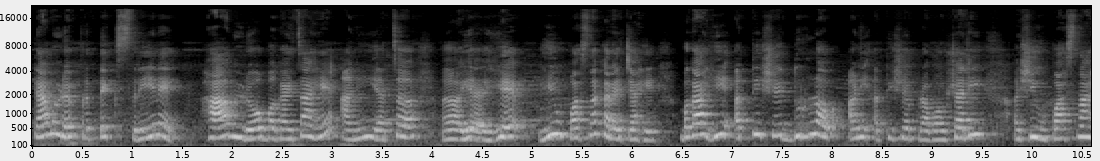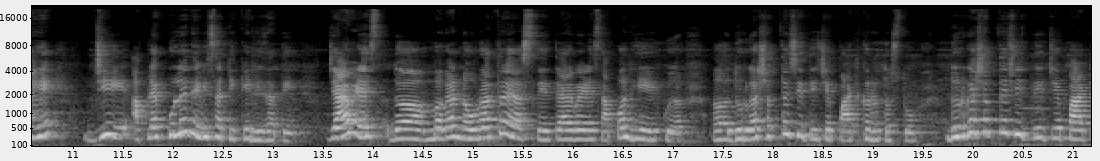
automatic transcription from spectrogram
त्यामुळे प्रत्येक स्त्रीने हा व्हिडिओ बघायचा आहे आणि याचं य- हे ही उपासना करायची आहे. बघा ही अतिशय दुर्लभ आणि अतिशय प्रभावशाली अशी उपासना आहे जी आपल्या कुलदेवीसाठी केली जाते. ज्यावेळेस द- बघा नवरात्र असते त्यावेळेस आपण हे दुर्गा सप्तशतीचे पाठ करत असतो. दुर्गा सप्तशतीचे पाठ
